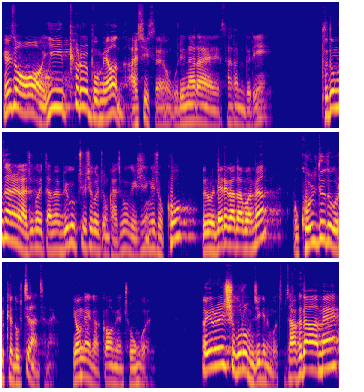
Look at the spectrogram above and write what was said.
그래서 이 표를 보면 알 수 있어요. 우리나라의 사람들이 부동산을 가지고 있다면 미국 주식을 좀 가지고 계시는 게 좋고 그리고 내려가다 보면 뭐 골드도 그렇게 높진 않잖아요. 0에 가까우면 좋은 거예요. 이런 식으로 움직이는 거죠. 자, 그 다음에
